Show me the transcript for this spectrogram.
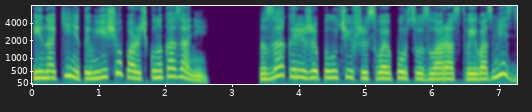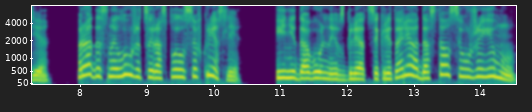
и накинет им еще парочку наказаний. Закари же, получивший свою порцию злорадства и возмездия, радостной лужицей расплылся в кресле, и недовольный взгляд секретаря достался уже ему.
